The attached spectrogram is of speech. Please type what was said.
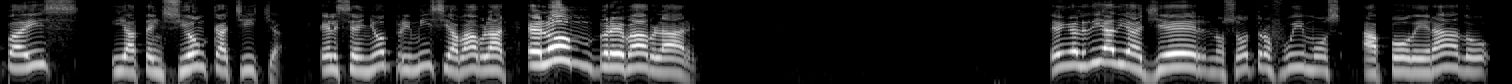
país y atención cachicha. El Señor primicia va a hablar. El hombre va a hablar. En el día de ayer nosotros fuimos apoderados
